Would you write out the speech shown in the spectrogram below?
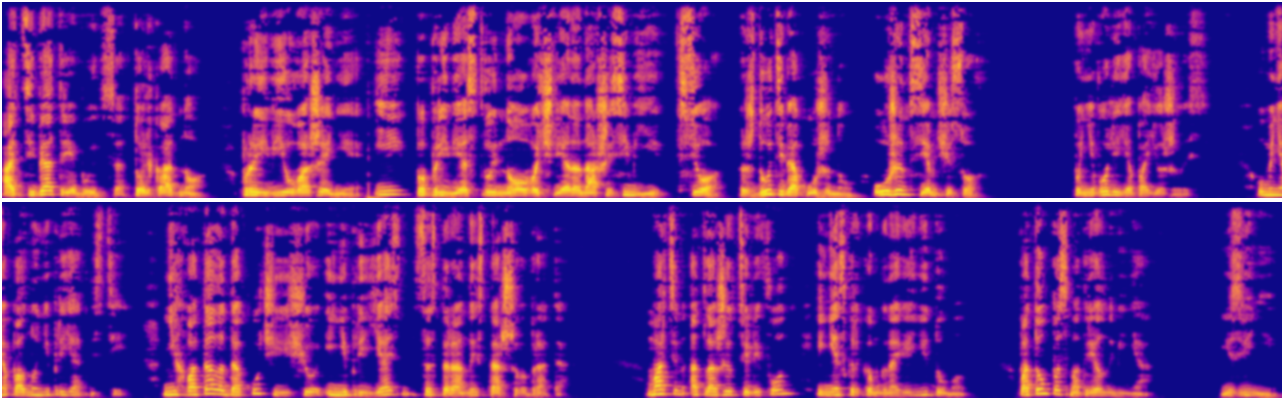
От тебя требуется только одно – прояви уважение и поприветствуй нового члена нашей семьи. Все, жду тебя к ужину. Ужин в семь часов». Поневоле я поежилась. У меня полно неприятностей. Не хватало до кучи еще и неприязнь со стороны старшего брата. Мартин отложил телефон и несколько мгновений думал. Потом посмотрел на меня. «Извини.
